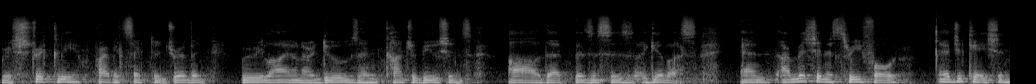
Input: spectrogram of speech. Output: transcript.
We're strictly private sector driven. We rely on our dues and contributions uh, that businesses give us. And our mission is threefold education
